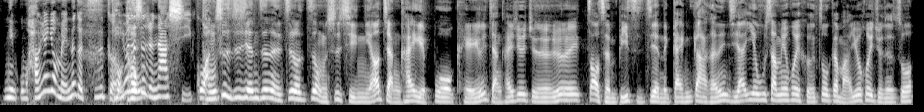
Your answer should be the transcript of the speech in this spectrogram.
你我好像又没那个资格，因为那是人家习惯。同事之间真的这种这种事情，你要讲开也不 OK，因为讲开就会觉得就会造成彼此之间的尴尬。可能你其他业务上面会合作干嘛，又会觉得说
